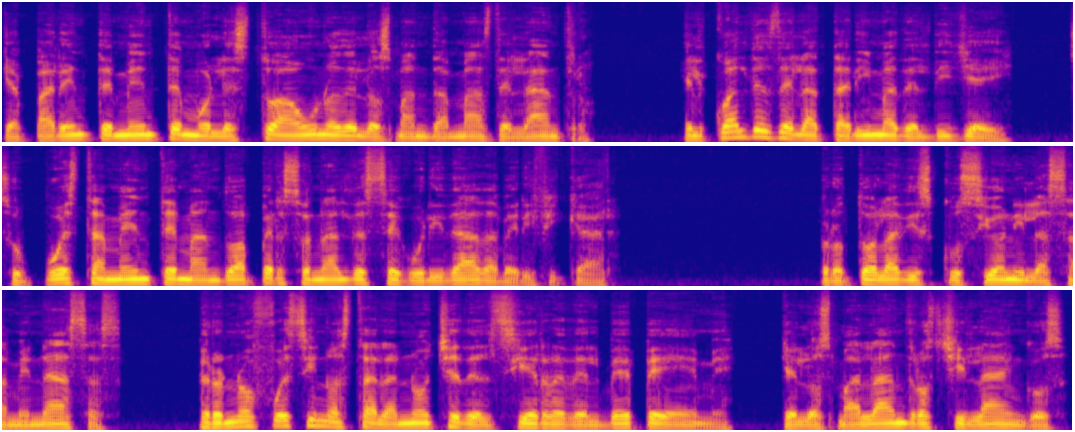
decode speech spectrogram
que aparentemente molestó a uno de los mandamás del antro, el cual desde la tarima del DJ supuestamente mandó a personal de seguridad a verificar. Brotó la discusión y las amenazas, pero no fue sino hasta la noche del cierre del BPM que los malandros chilangos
